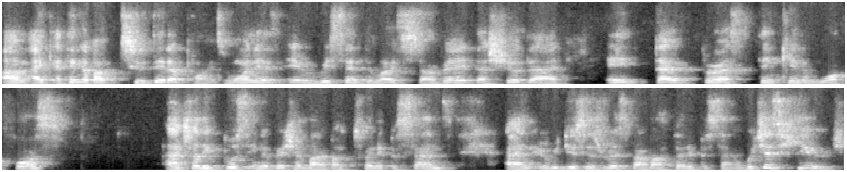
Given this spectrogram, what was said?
um, I, I, think about two data points. One is a recent Deloitte survey that showed that a diverse thinking workforce actually boosts innovation by about 20% and it reduces risk by about 30%, which is huge.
